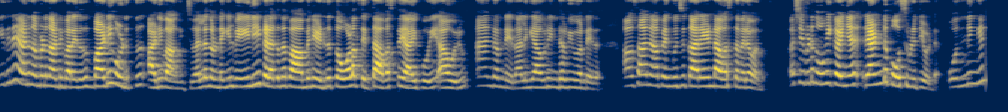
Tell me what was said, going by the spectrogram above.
ഇതിനെയാണ് നമ്മുടെ നാട്ടിൽ പറയുന്നത് വടി കൊടുത്ത് അടി വാങ്ങിച്ചു. അല്ലെന്നുണ്ടെങ്കിൽ വേലിയിൽ കിടക്കുന്ന പാമ്പിനെ എടുത്ത് തോളത്തിട്ട അവസ്ഥയായി പോയി ആ ഒരു ആങ്കറിന്റേത് അല്ലെങ്കിൽ ആ ഒരു ഇന്റർവ്യൂവറുടേത് അവസാനം ആ പെങ്കുച്ച് കരയേണ്ട അവസ്ഥ വരെ വന്നു. പക്ഷെ ഇവിടെ നോക്കിക്കഴിഞ്ഞാൽ രണ്ട് പോസിബിലിറ്റി ഉണ്ട്. ഒന്നെങ്കിൽ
